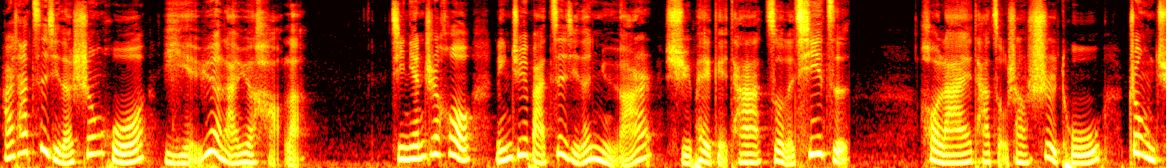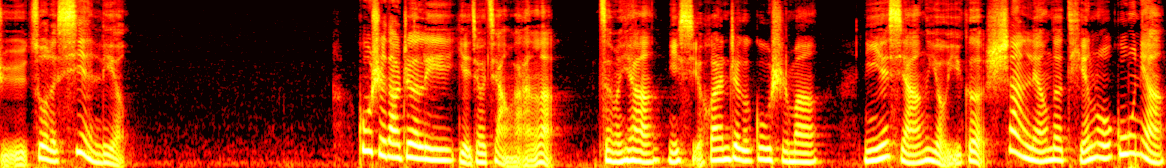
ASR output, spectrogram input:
而他自己的生活也越来越好了。几年之后，邻居把自己的女儿许配给他做了妻子。后来，他走上仕途，中举做了县令。故事到这里也就讲完了。怎么样？你喜欢这个故事吗？你也想有一个善良的田螺姑娘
